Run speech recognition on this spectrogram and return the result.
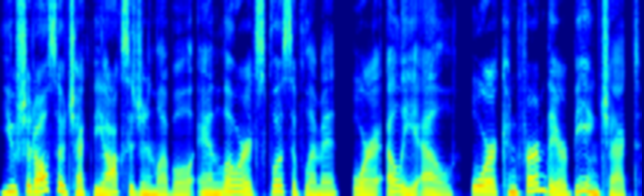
You should also check the oxygen level and lower explosive limit, or LEL, or confirm they are being checked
